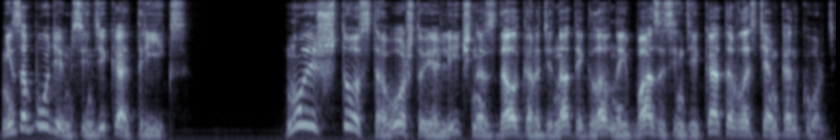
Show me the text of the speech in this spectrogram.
Не забудем синдикат Трикс. Ну и что с того, что я лично сдал координаты главной базы синдиката властям Конкордии?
